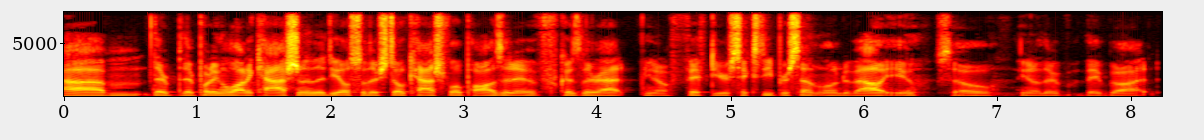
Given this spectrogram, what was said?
um, they're they're putting a lot of cash into the deal, so they're still cash flow positive because they're at you know 50 or 60 percent loan to value. So you know they've they've got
